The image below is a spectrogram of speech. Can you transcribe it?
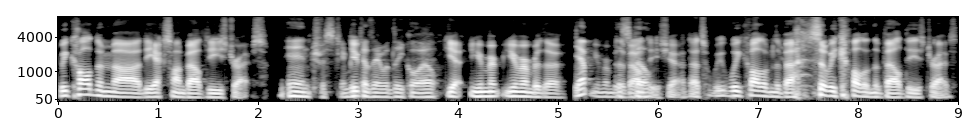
we called them uh, the Exxon Valdez drives. Interesting, You- because they would leak oil. Yeah, you remember you remember the Yep, you remember the the. Valdez, yeah. That's we we call them the Val, so we call them the Valdez drives.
